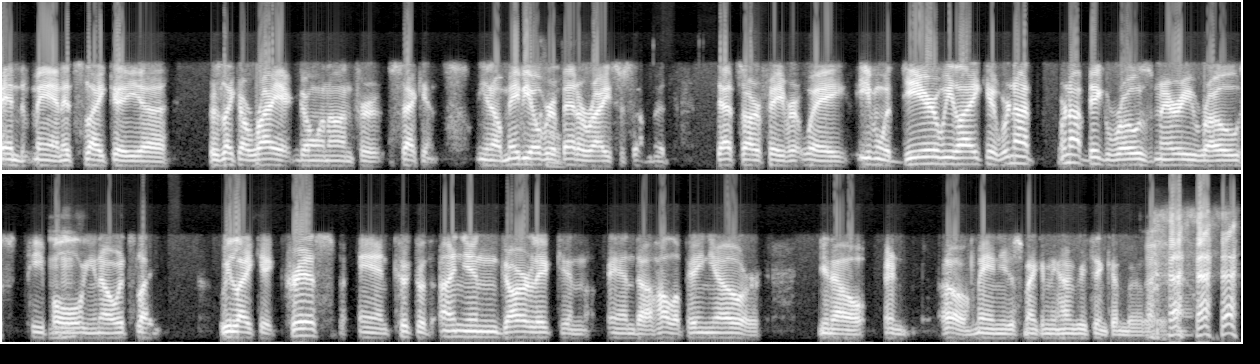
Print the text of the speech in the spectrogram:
and man, it's like a uh, there's like a riot going on for seconds. You know, maybe over Cool. a bed of rice or something. But that's our favorite way. Even with deer, we like it. We're not we're not big rosemary roast people. You know, it's like we like it crisp and cooked with onion, garlic, and and uh, jalapeno, or you know, and oh man, you're just making me hungry thinking about it.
